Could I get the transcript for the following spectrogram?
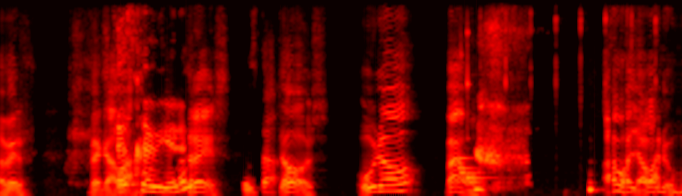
A ver. Venga, es va. heavy, ¿eh? Tres, dos, uno. ¡Vamos! ¡Vamos allá, Manu!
